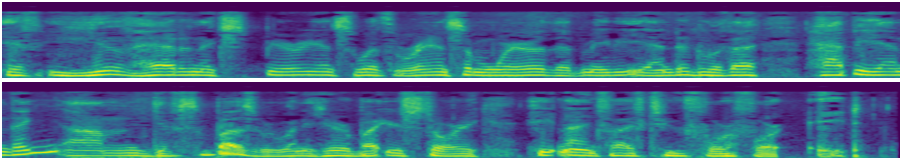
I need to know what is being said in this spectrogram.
if you've had an experience with ransomware that maybe ended with a happy ending, um, give us a buzz. We want to hear about your story. 895-2448.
